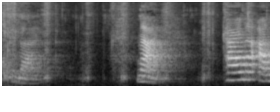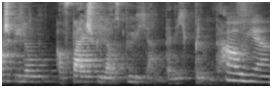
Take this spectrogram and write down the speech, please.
ich vielleicht. Nein, keine Anspielung auf Beispiele aus Büchern, wenn ich bitten darf. Oh ja.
